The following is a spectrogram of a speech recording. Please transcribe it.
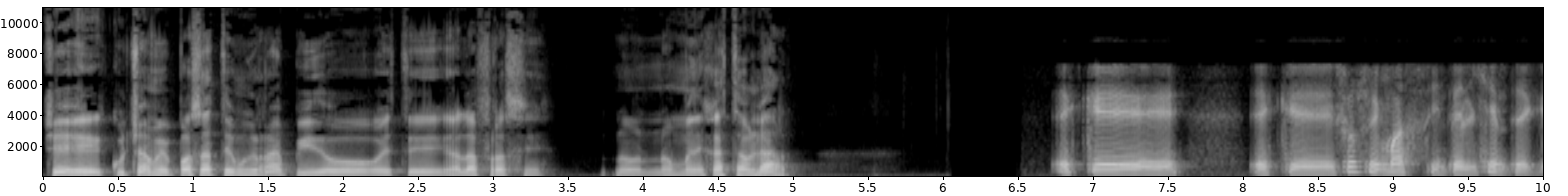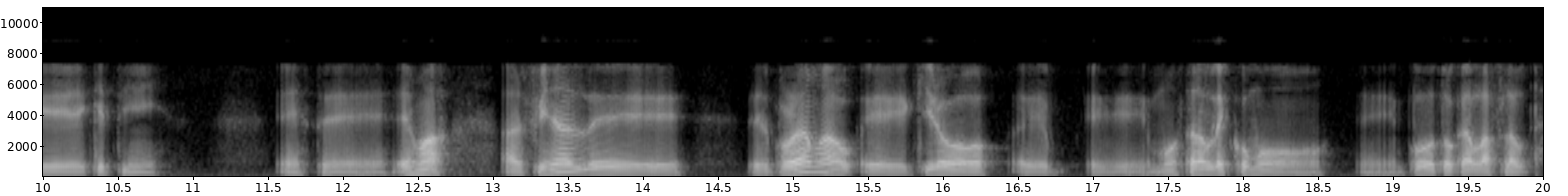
Che, escuchame, pasaste muy rápido este, a la frase. ¿No, no me dejaste hablar? Es que, es que yo soy más inteligente que, que ti. Este, es más, al final de, del programa eh, quiero eh, eh, mostrarles cómo puedo tocar la flauta.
